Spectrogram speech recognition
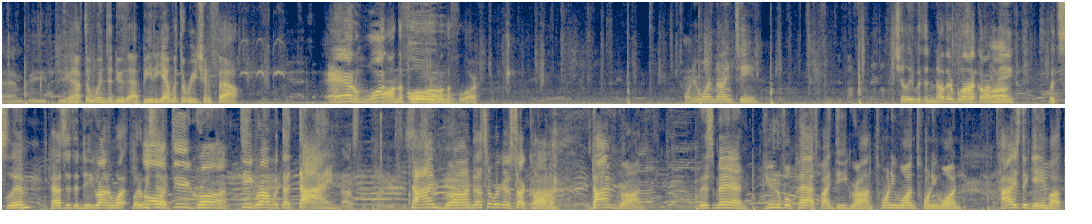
MVP. You're gonna have to win to do that. BDM with the reach and foul and one on the floor. Oh. On the oh. floor. 21-19. Chili with another block on me, block. But Slim passes it to Degron, and what? What do we say? Oh, say? Degron. Degron with the dime. That's the prettiest. Dime of the Grand. game. That's what we're gonna start calling him. Dime Grand. This man, beautiful pass by Degron. 21-21, ties the game up.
